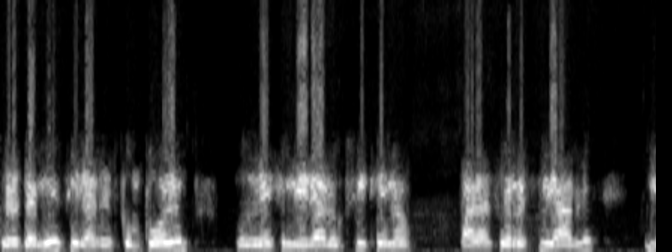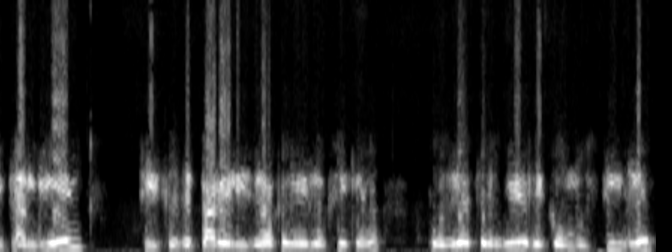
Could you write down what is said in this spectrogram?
pero también si la descomponen podría generar oxígeno para ser respirable y también si se separa el hidrógeno y el oxígeno podría servir de combustible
